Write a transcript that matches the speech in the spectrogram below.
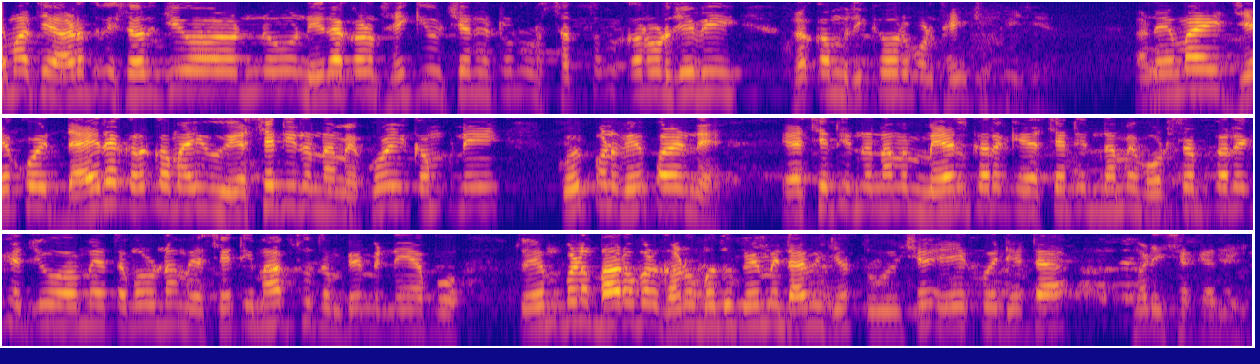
એમાંથી આડત્રીસ અરજીઓનું નિરાકરણ થઈ ગયું છે અને ટોટલ સત્તર કરોડ જેવી રકમ રિકવર પણ થઈ ચૂકી છે. અને એમાં જે કોઈ ડાયરેક્ટ રકમ આવી એસએટીના નામે, કોઈ કંપની કોઈ પણ વેપારીને એસએટીના નામે મેલ કરે કે એસએટીના નામે વોટ્સએપ કરે કે જો અમે તમારું નામ એસએટીમાં આપશું, તમે પેમેન્ટ નહીં આપો, તો એમ પણ બારોબાર ઘણું બધું પેમેન્ટ આવી જતું હોય છે, એ કોઈ ડેટા મળી શકે નહીં.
